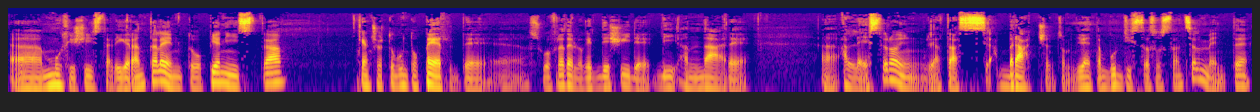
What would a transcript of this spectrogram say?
eh, musicista di gran talento, pianista, che a un certo punto perde eh, suo fratello che decide di andare eh, all'estero, in realtà si abbraccia, insomma, diventa buddista sostanzialmente.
